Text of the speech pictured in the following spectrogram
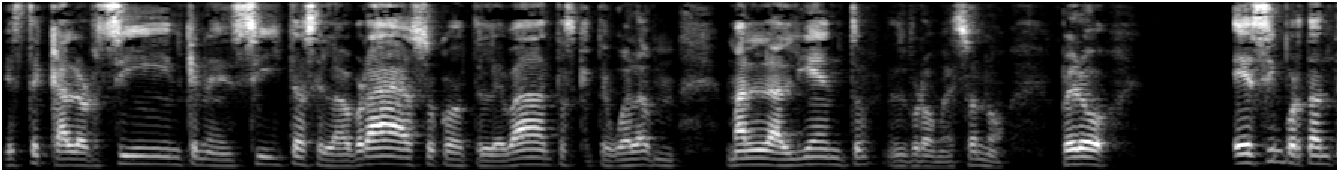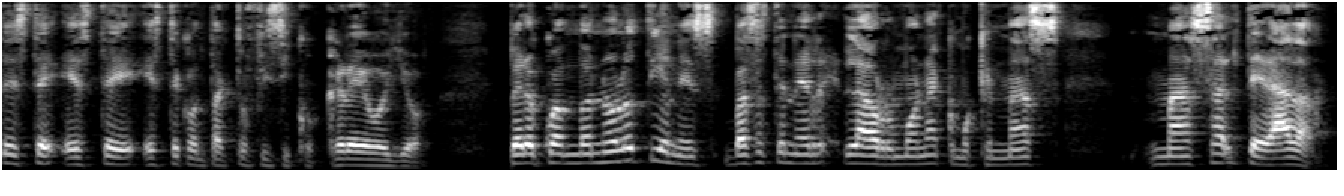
este calorcín que necesitas, el abrazo cuando te levantas, que te huela mal el aliento. Es broma, eso no. Pero es importante este, este, este contacto físico, creo yo. Pero cuando no lo tienes, vas a tener la hormona como que más, más alterada.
